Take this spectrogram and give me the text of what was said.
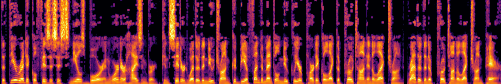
The theoretical physicists Niels Bohr and Werner Heisenberg considered whether the neutron could be a fundamental nuclear particle like the proton and electron, rather than a proton-electron pair.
